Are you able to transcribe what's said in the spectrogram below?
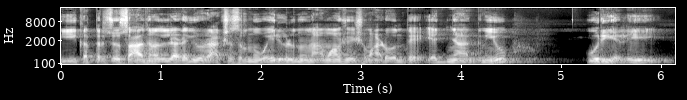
ಈ ಕತ್ತರಿಸುವ ಸಾಧನದಲ್ಲಿ ಅಡಗಿರುವ ರಾಕ್ಷಸರನ್ನು ವೈರಿಗಳನ್ನು ನಾಮಾವಶೇಷ ಮಾಡುವಂತೆ ಯಜ್ಞಾಗ್ನಿಯು ಉರಿಯಲಿ.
